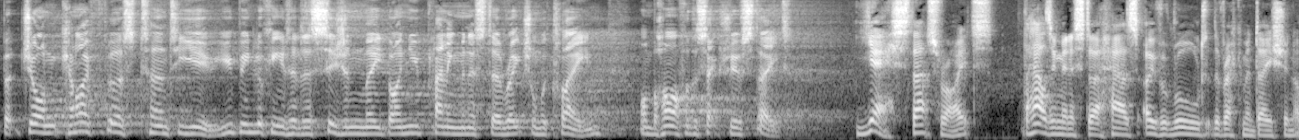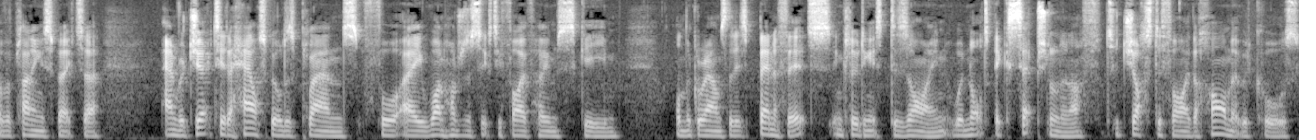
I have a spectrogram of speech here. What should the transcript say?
But, John, can I first turn to you? You've been looking at a decision made by new Planning Minister Rachel Maclean on behalf of the Secretary of State. Yes, that's right. The Housing Minister has overruled the recommendation of a planning inspector and rejected a house builder's plans for a 165 home scheme on the grounds that its benefits, including its design, were not exceptional enough to justify the harm it would cause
